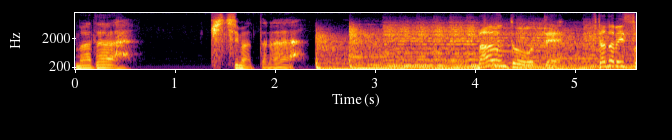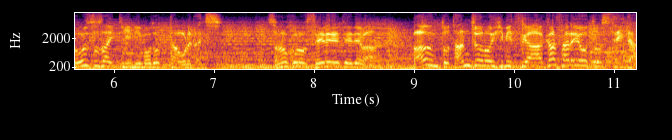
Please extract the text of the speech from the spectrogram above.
また来ちまったな。バウントを追って再びソウルソサイティに戻った俺たち。その頃瀞霊廷ではバウント誕生の秘密が明かされようとしていた。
